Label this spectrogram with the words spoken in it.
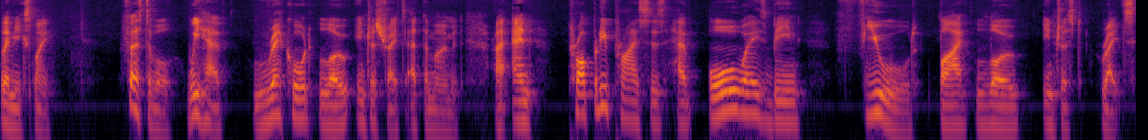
Let me explain. First of all, we have record low interest rates at the moment, right? And property prices have always been fueled by low interest rates.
